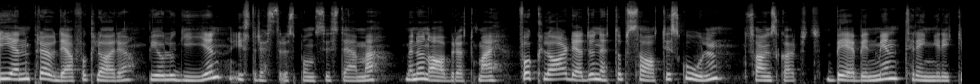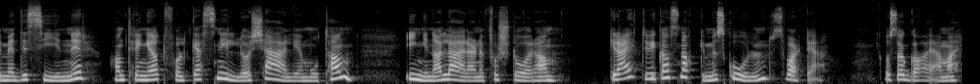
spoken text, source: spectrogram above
Igjen prøvde jeg å forklare biologien i stressresponssystemet, men hun avbrøt meg. Forklar det du nettopp sa til skolen, sa hun skarpt. Babyen min trenger ikke medisiner, han trenger at folk er snille og kjærlige mot han. Ingen av lærerne forstår han. Greit, vi kan snakke med skolen, svarte jeg. Og så ga jeg meg.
